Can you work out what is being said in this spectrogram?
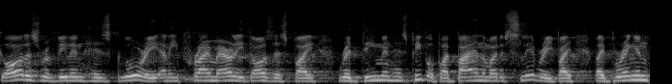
God is revealing his glory, and he primarily does this by redeeming his people, by buying them out of slavery, by, by bringing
